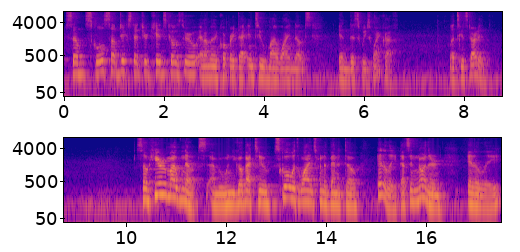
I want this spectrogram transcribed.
some school subjects that your kids go through, and I'm going to incorporate that into my wine notes in this week's Winecraft let's get started. So here are my notes. I mean, when you go back to school with wines from the Veneto, Italy, that's in northern Italy,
